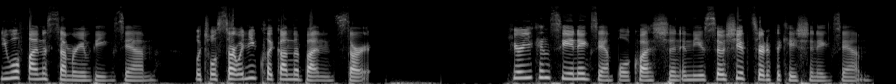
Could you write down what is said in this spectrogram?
you will find the summary of the exam, which will start when you click on the button Start. Here you can see an example question in the Associate Certification exam.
